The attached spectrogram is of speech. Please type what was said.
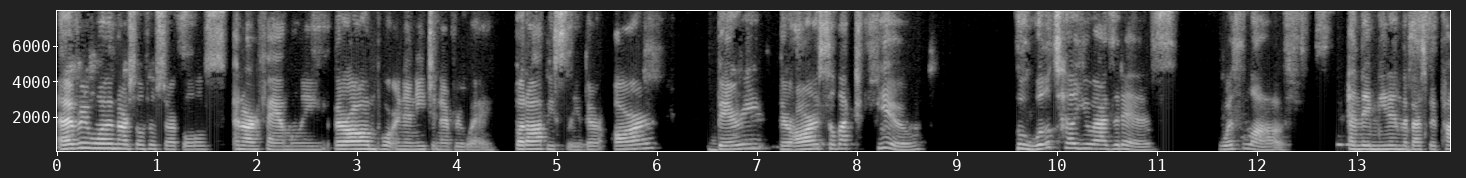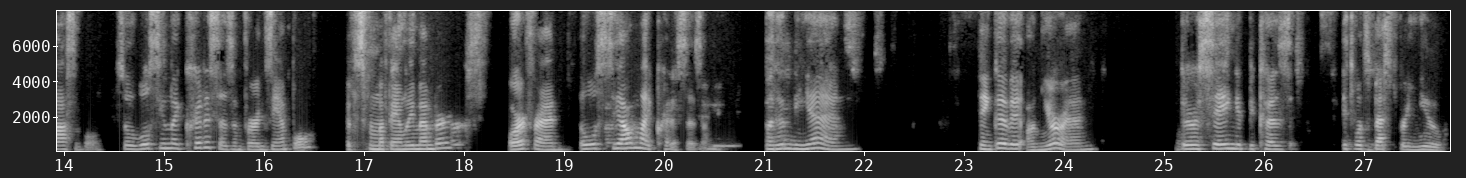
Everyone in our social circles and our family, they're all important in each and every way. But obviously, there are very, there are a select few who will tell you as it is with love and they mean it in the best way possible. So it will seem like criticism, for example, if it's from a family member or a friend, it will sound like criticism. But in the end, think of it on your end. they're saying it because it's what's best for you.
